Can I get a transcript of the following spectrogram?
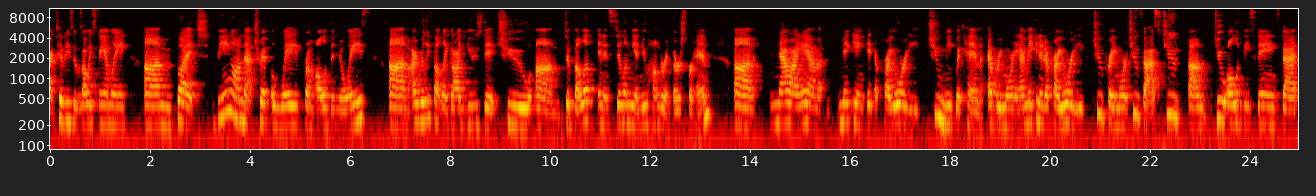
activities. It was always family. Um, but being on that trip away from all of the noise, um, I really felt like God used it to um, develop and instill in me a new hunger and thirst for Him. Um, now I am making it a priority to meet with him every morning. I'm making it a priority to pray more, to fast, to um, do all of these things that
